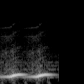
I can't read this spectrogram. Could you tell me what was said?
Wherever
